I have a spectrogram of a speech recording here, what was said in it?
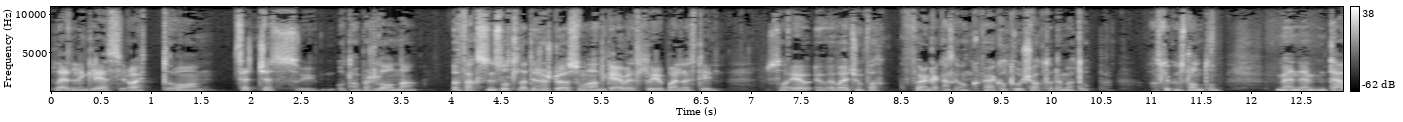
Pleid Lingles er et, og Setjes utan Barcelona. Og faktisk synes Lotla, det er så støv som andre greier det slår jo på en til. Så jeg, jeg jeg vet ikke om folk får en ganske anker for kultursjokk da de møtte opp av slukken stronton. Men um, det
